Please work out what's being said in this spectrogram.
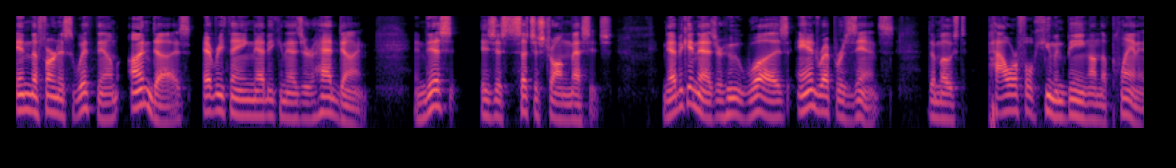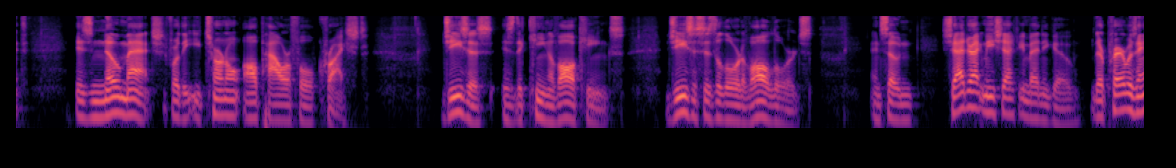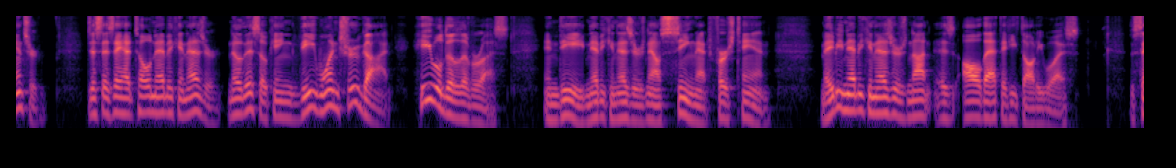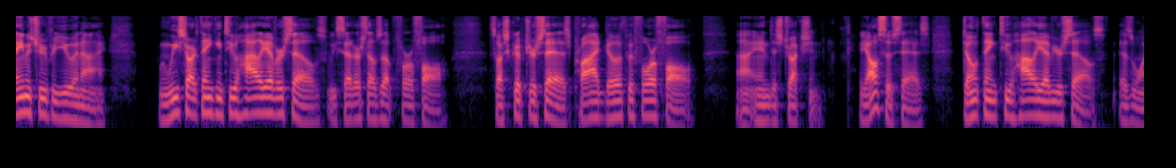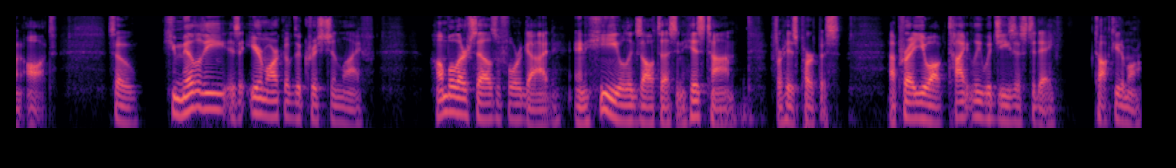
in the furnace with them undoes everything Nebuchadnezzar had done. And this is just such a strong message. Nebuchadnezzar, who was and represents the most powerful human being on the planet, is no match for the eternal, all powerful Christ. Jesus is the King of all kings. Jesus is the Lord of all lords. And so Shadrach, Meshach, and Abednego, their prayer was answered. just as they had told Nebuchadnezzar, Know this, O king, the one true God, he will deliver us. Indeed, Nebuchadnezzar is now seeing that firsthand. Maybe Nebuchadnezzar is not as all that that he thought he was. The same is true for you and I. When we start thinking too highly of ourselves, we set ourselves up for a fall. So our scripture says, pride goeth before a fall uh, and destruction. He also says, don't think too highly of yourselves as one ought. So humility is an earmark of the Christian life. Humble ourselves before God, and He will exalt us in His time for His purpose. I pray you walk tightly with Jesus today. Talk to you tomorrow.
